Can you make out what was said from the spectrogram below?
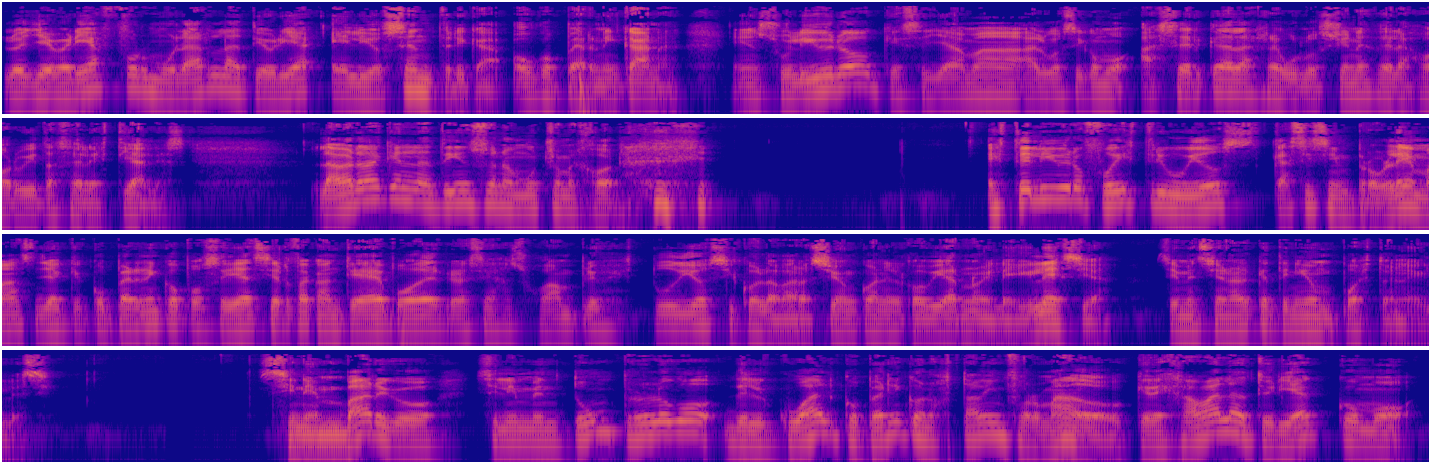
lo llevaría a formular la teoría heliocéntrica o copernicana, en su libro que se llama algo así como Acerca de las revoluciones de las órbitas celestiales. La verdad que en latín suena mucho mejor. Este libro fue distribuido casi sin problemas, ya que Copérnico poseía cierta cantidad de poder gracias a sus amplios estudios y colaboración con el gobierno y la iglesia, sin mencionar que tenía un puesto en la iglesia. Sin embargo, se le inventó un prólogo del cual Copérnico no estaba informado, que dejaba la teoría como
